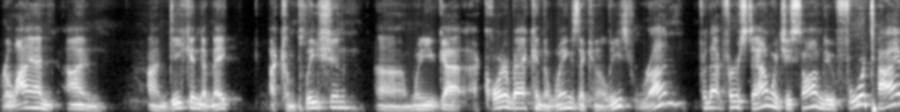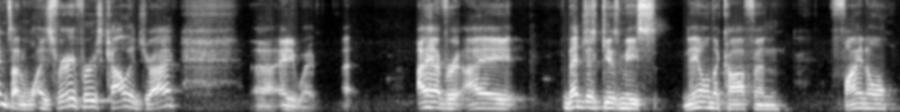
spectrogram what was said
rely on, on, on Deacon to make a completion um, when you got a quarterback in the wings that can at least run for that first down, which you saw him do four times on his very first college drive. Uh, anyway, I have I that just gives me nail in the coffin, final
